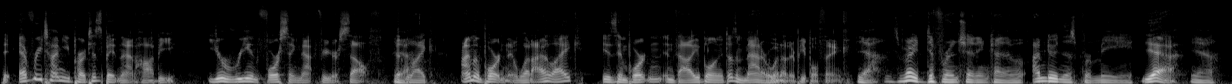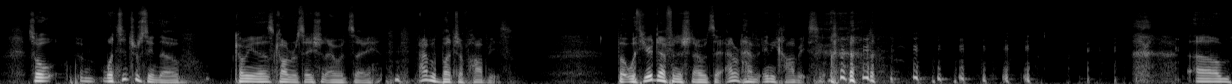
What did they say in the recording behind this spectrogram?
that every time you participate in that hobby, you're reinforcing that for yourself. That like I'm important and what I like is important and valuable and it doesn't matter what other people think. Yeah. It's a very differentiating kind of I'm doing this for me. Yeah. Yeah. So um, what's interesting though, coming into this conversation, I would say I have a bunch of hobbies. But with your definition, I would say I don't have any hobbies. um,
